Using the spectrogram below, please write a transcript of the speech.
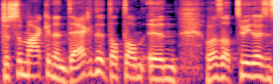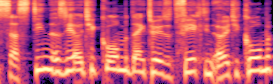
Dus ze maken een derde, dat dan in, wat was dat, 2016 is die uitgekomen, denk ik, 2014 uitgekomen.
